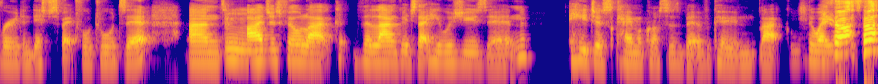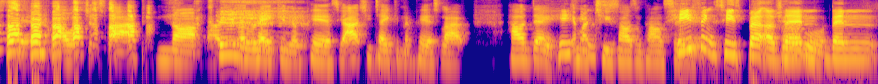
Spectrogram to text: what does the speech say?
rude and disrespectful towards it. And I mm. just feel like the language that he was using. He just came across as a bit of a coon, like the way. he was speaking, I was just like, "Nah, like, you're taking the piss. You're actually taking the piss. Like, how dare He you in my two thousand pound He thinks he's better than than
